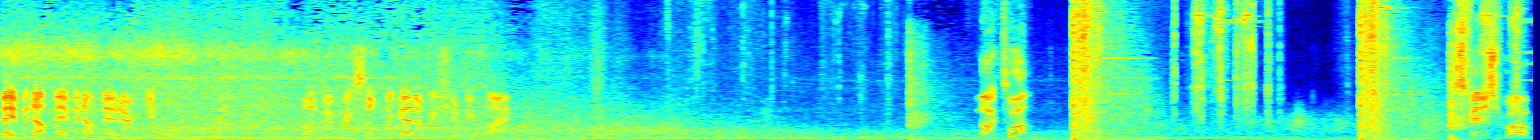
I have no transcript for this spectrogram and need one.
Maybe not. Maybe not. Maybe there's people. But if we stop together, we should be fine. Knocked one. Just finish him off.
